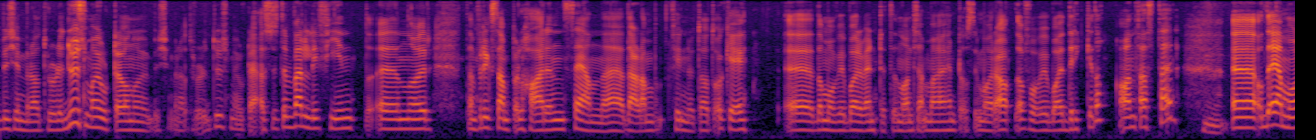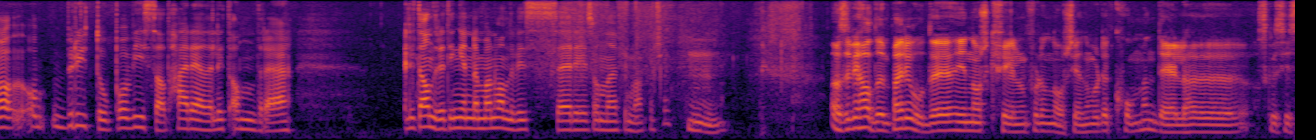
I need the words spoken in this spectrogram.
bekymra, tror det er du som har gjort det, og nå er vi bekymra, tror det er du som har gjort det. Jeg syns det er veldig fint eh, når de f.eks. har en scene der de finner ut at ok, eh, da må vi bare vente til noen kommer og henter oss i morgen. Da får vi bare drikke, da. Ha en fest her. Mm. Eh, og det er med å, å, bryte opp og vise at her er det litt andre Litt andre ting enn det man vanligvis ser i sånne filmer, kanskje. Mm. Altså, Vi hadde en periode i norsk film for noen år siden hvor det kom en del hva skal vi si,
